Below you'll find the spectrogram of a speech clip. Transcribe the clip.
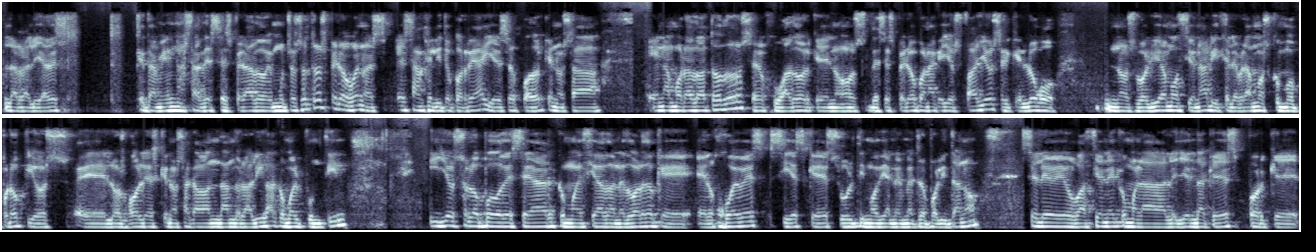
La realidad es que también nos ha desesperado en muchos otros, pero bueno, es, Angelito Correa y es el jugador que nos ha enamorado a todos, el jugador que nos desesperó con aquellos fallos, el que luego nos volvió a emocionar y celebramos como propios eh, los goles que nos acaban dando la liga, como el puntín. Y yo solo puedo desear, como decía don Eduardo, que el jueves, si es que es su último día en el Metropolitano, se le ovacione como la leyenda que es, porque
